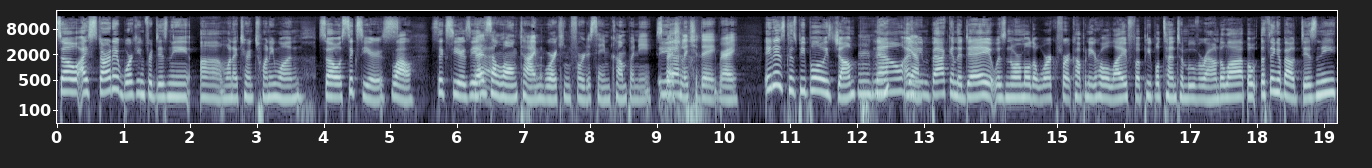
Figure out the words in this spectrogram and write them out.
So I started working for Disney um, when I turned 21. So six years. Wow. Six years, yeah. That's a long time working for the same company, especially today, right? It is because people always jump now. I Yeah. mean, back in the day, it was normal to work for a company your whole life, but people tend to move around a lot. But the thing about Disney,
